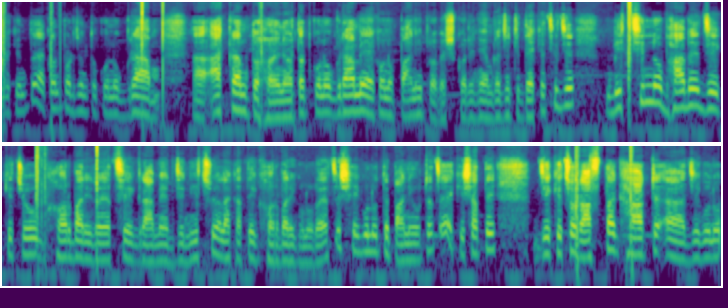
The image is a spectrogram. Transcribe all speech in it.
ফলে কিন্তু এখন পর্যন্ত কোনো গ্রাম আক্রান্ত হয়নি। অর্থাৎ কোনো গ্রামে এখনও পানি প্রবেশ করেনি। আমরা যেটি দেখেছি যে বিচ্ছিন্নভাবে যে কিছু ঘরবাড়ি রয়েছে, গ্রামের যে নিচু এলাকাতে ঘরবাড়িগুলো রয়েছে, সেগুলোতে পানি উঠেছে। একই সাথে যে কিছু রাস্তাঘাট যেগুলো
